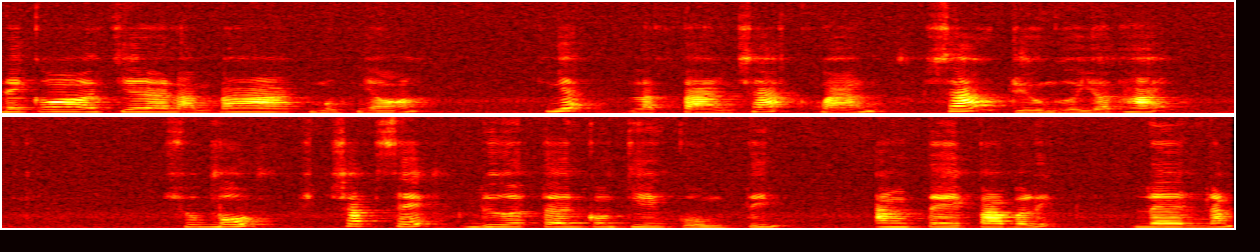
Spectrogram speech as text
Ở đây có chia ra làm ba mục nhỏ. Thứ nhất là tàn sát khoảng 6 triệu người Do Thái. Số 4. Sắp xếp đưa tên con chiên cuồng tín Ante Pavelic lên nắm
